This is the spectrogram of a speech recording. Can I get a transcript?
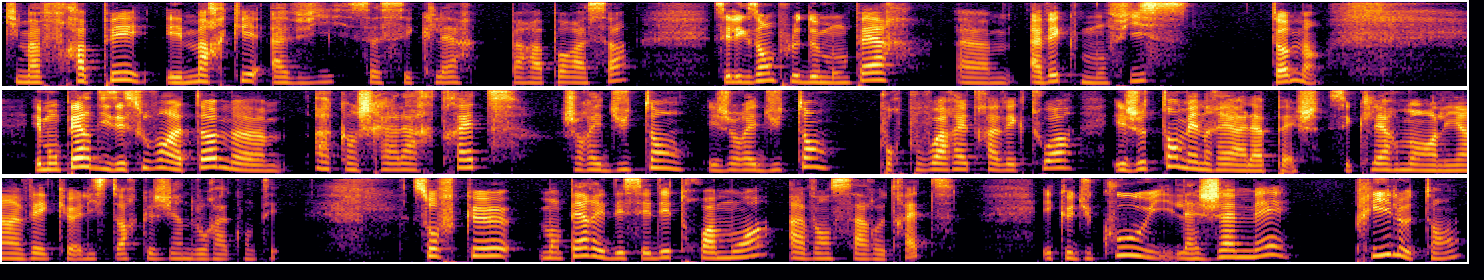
qui m'a frappé et marqué à vie, ça c'est clair par rapport à ça. C'est l'exemple de mon père euh, avec mon fils Tom. Et mon père disait souvent à Tom euh, Ah, quand je serai à la retraite, j'aurai du temps et j'aurai du temps pour pouvoir être avec toi et je t'emmènerai à la pêche. C'est clairement en lien avec l'histoire que je viens de vous raconter. Sauf que mon père est décédé trois mois avant sa retraite et que du coup, il n'a jamais pris le temps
